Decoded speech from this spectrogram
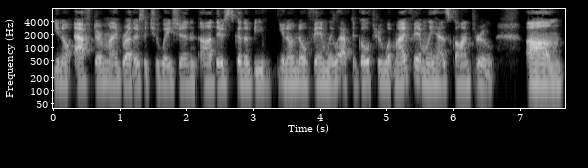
you know, after my brother's situation. Uh, there's going to be, you know, no family will have to go through what my family has gone through. Um,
